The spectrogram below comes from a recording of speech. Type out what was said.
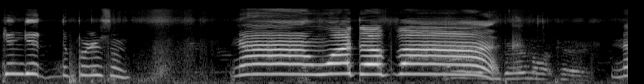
I can get the person. No, what the fuck? You better not. No.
